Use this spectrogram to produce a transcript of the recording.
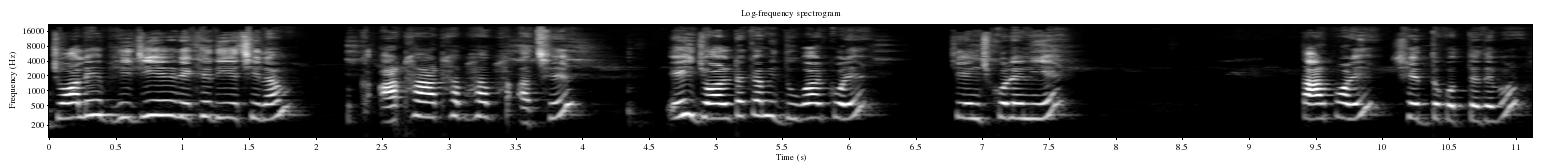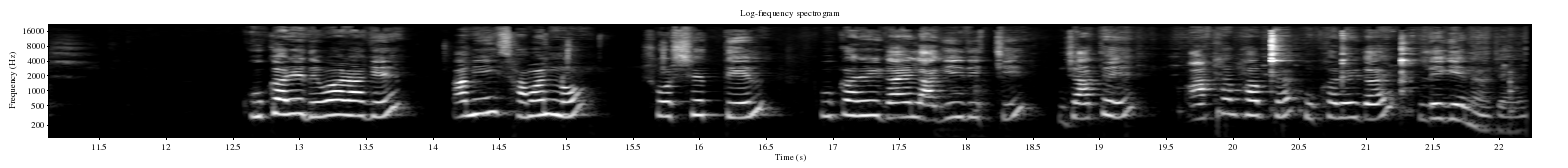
জলে ভিজিয়ে রেখে দিয়েছিলাম। আঠা আঠা ভাব আছে। এই জলটাকে আমি দুবার করে চেঞ্জ করে নিয়ে তারপরে সেদ্ধ করতে দেব। কুকারে দেওয়ার আগে আমি সামান্য সর্ষের তেল কুকারের গায়ে লাগিয়ে দিচ্ছি যাতে আঠা ভাবটা কুকারের গায়ে লেগে না যায়।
